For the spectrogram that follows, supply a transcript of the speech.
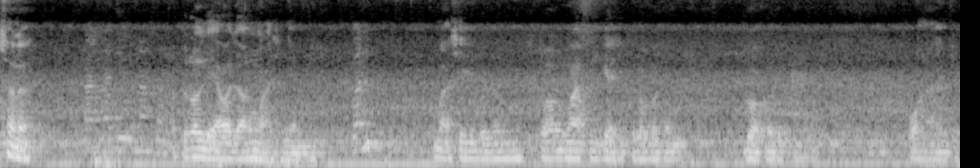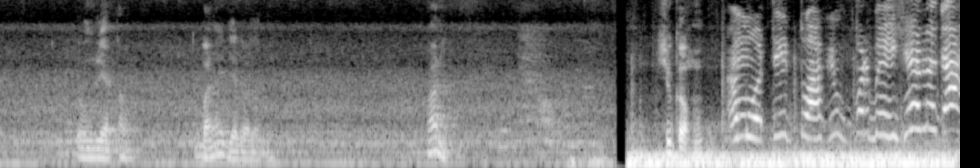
છે ને નાના જેવું ના કરો પેલો લેવા જવાનું માસી એમ કોને માસી બધાનું તો આ માસી ગયા છે પેલો બધા ડોકર ફોન આવ્યો છે તો હું લેતા હું તું બનાવી દેતો લગી હા ને શું કહું આ મોટી ટોકી ઉપર બેસે ને જા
